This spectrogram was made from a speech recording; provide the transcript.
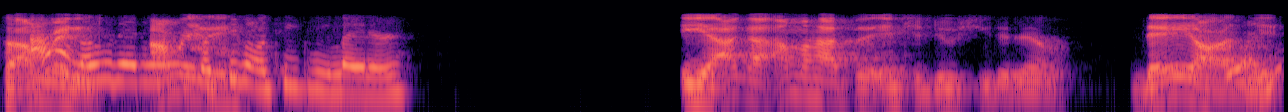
So I'm I ready. don't know who that is, I'm but ready. she's gonna teach me later. Yeah, I got. I'm gonna have to introduce you to them. They are Yeah, you-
